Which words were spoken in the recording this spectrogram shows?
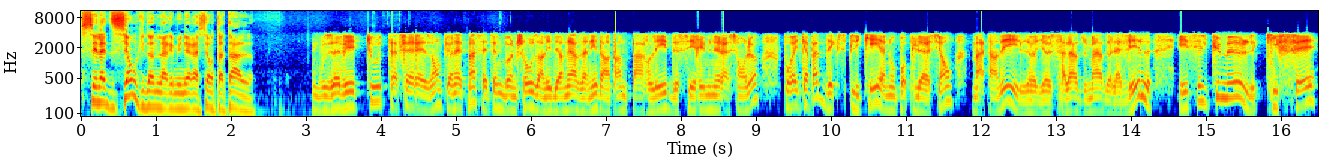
C'est l'addition qui donne la rémunération totale. Vous avez tout à fait raison. Puis honnêtement, ça a été une bonne chose dans les dernières années d'entendre parler de ces rémunérations-là pour être capable d'expliquer à nos populations, mais attendez, là, il y a le salaire du maire de la ville et c'est le cumul qui fait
